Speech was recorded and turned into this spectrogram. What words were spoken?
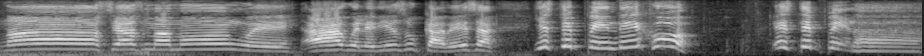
No, seas mamón, güey. Ah, güey, le di en su cabeza. ¡Y este pendejo! Este pen... Ah,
